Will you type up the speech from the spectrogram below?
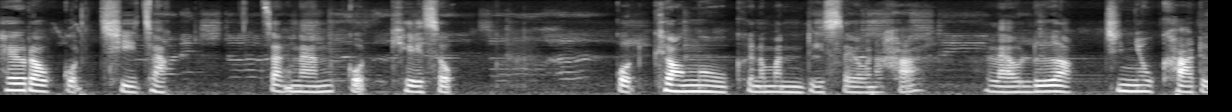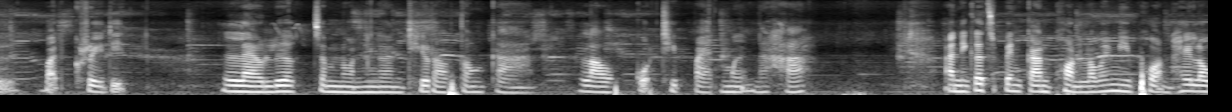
ให้เรากดฉีจักรจากนั้นกดเคศกกดเครื่องงูคือน้ำมันดีเซลนะคะ แล้วเลือกชินยูคาร์ดบัตรเครดิต แล้วเลือกจำนวนเงินที่เราต้องการ เรากดที่ 80,000 นะคะ อันนี้ก็จะเป็นการผ่อนเราไม่มีผ่อนให้เรา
